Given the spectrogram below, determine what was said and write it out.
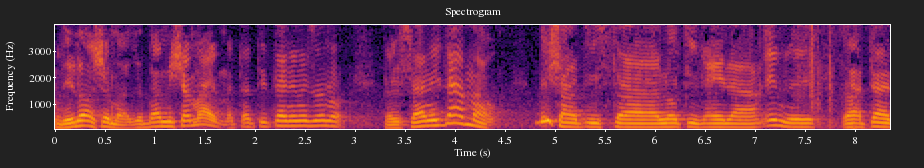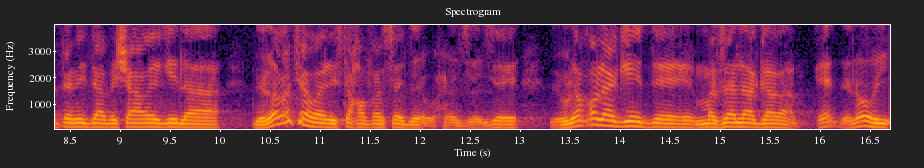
אני לא אשמה, זה בא משמיים, אתה תיתן לי מזונות. פרסה נידה מהו? בשעת ויסתה לא תבעה לך, אם ראתה את הנידה בשעה רגילה, זה לא מצב היה להסתחף על סדר, זה, זה, הוא לא יכול להגיד אה, מזלה גרם, כן? זה לא היא.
